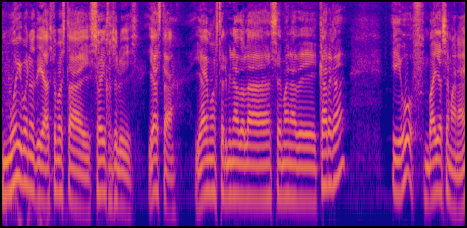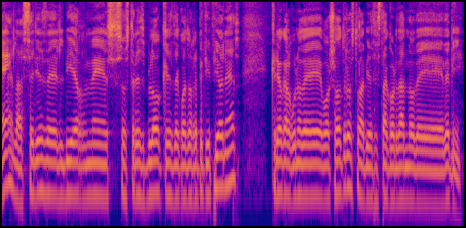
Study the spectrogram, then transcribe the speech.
Muy buenos días, ¿cómo estáis? Soy José Luis. Ya está, ya hemos terminado la semana de carga. Y uff, vaya semana, ¿eh? Las series del viernes, esos tres bloques de cuatro repeticiones, creo que alguno de vosotros todavía se está acordando de, mí.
